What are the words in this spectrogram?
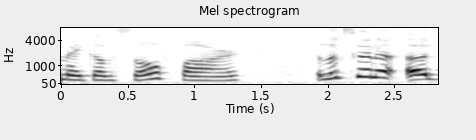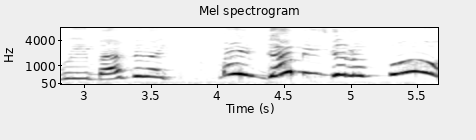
Makeup so far. It looks kind of ugly, but I feel like My gummy's gonna fall.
